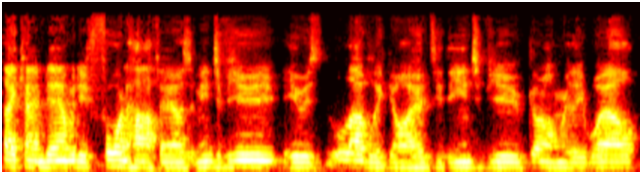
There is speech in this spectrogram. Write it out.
They came down, we did four and a half hours of interview. He was a lovely guy who did the interview, got on really well.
